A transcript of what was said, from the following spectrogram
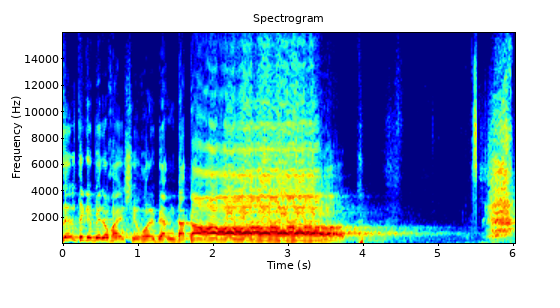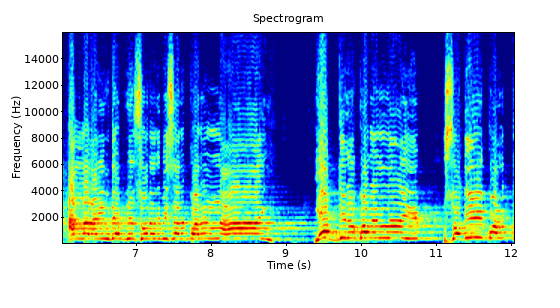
জেল থেকে বের হয়, সে হয় ব্যাংক ডাকাত। আল্লাহর আইন আপনি চোরের বিচার করেন নাই, একদিনও করেন নাই। যদি করত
